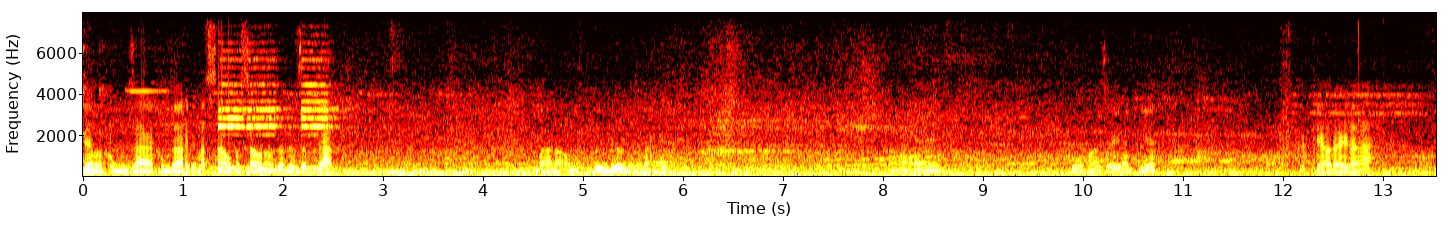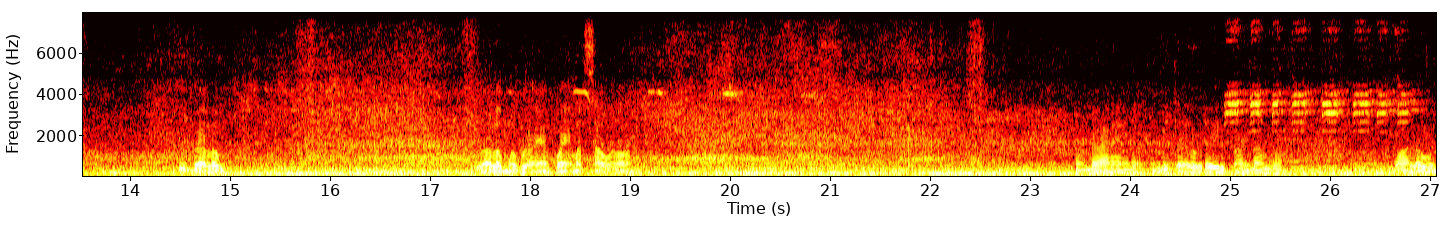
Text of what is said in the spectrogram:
thế mà không được ra, không ra được cái mặt sau mặt sau nó rất là rộng rạp. Và nó cũng tương đương với cái mặt này. Đấy. cụ hóa giấy đằng kia. Tiếp theo đây là cụ đa lông. Ba đa lông mà vừa em quay mặt sau của nó. Hòn đá này đã không biết đã ở đây được bao nhiêu năm rồi. Quá lâu rồi.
